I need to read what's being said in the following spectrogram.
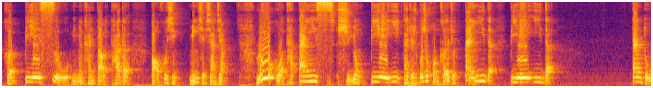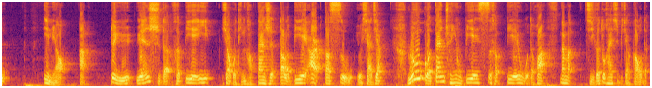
和 BA 四五，你们看到了它的保护性明显下降。如果它单一使使用 BA 一，它就是不是混合的，就单一的 BA 一的单独疫苗啊，对于原始的和 BA 一。效果挺好，但是到了 BA 二到四五有下降。如果单纯用 BA 四和 BA 五的话，那么几个都还是比较高的。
